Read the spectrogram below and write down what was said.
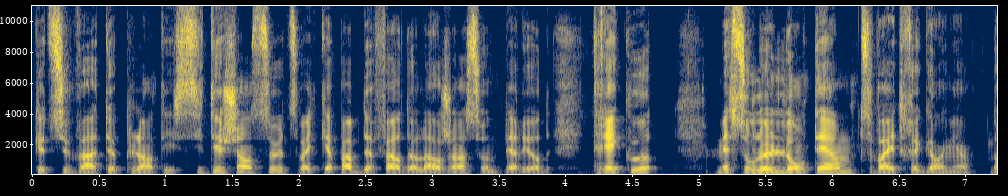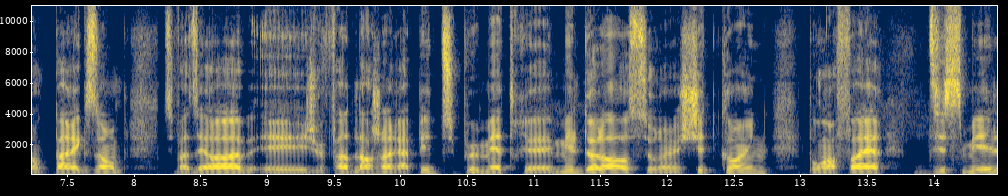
que tu vas te planter. Si tu es chanceux, tu vas être capable de faire de l'argent sur une période très courte, mais sur le long terme, tu vas être gagnant. Donc, par exemple, tu vas dire, ah, euh, je veux faire de l'argent rapide, tu peux mettre euh, 1000 dollars sur un shitcoin pour en faire 10 000,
